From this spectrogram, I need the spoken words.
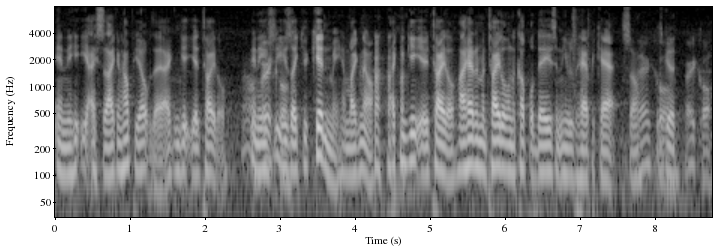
And he, I said, "I can help you out with that. I can get you a title." Oh, and he's, cool. he's like, "You're kidding me." I'm like, "No, I can get you a title." I had him a title in a couple of days, and he was a happy cat. So Very it cool. was good. Very cool.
